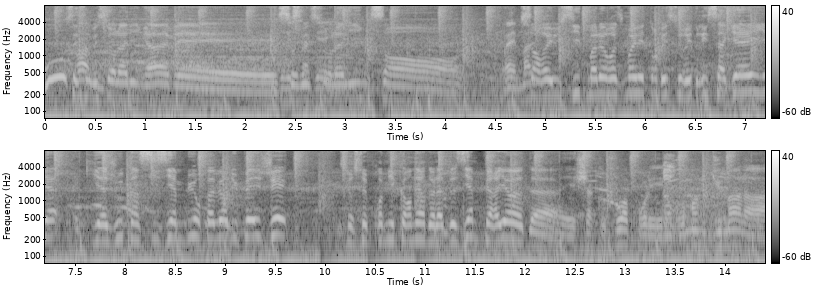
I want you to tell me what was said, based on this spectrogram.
Ouh, c'est sauvé sur la ligne, ah, mais sauvé sur la ligne sans, Ouais, sans réussite. Malheureusement, il est tombé sur Idrissa Gueye qui ajoute un sixième but en faveur du PSG sur ce premier corner de la deuxième période. Et chaque fois, pour les vraiment du mal à,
